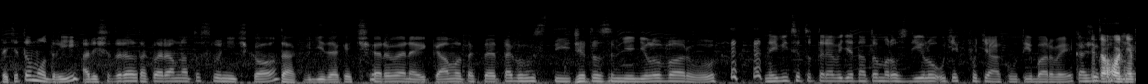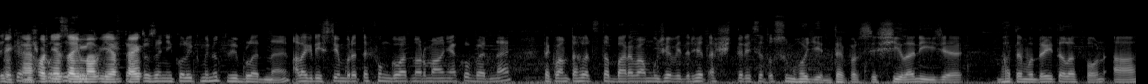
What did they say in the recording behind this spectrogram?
Teď je to modrý a když se teda takhle dám na to sluníčko, tak vidíte, jak je červený, kámo, tak to je tak hustý, že to změnilo barvu. Nejvíce to teda vidět na tom rozdílu u těch foťáků té barvy. je to hodně teďka, pěkné, hodně zajímavý efekt. Tak to za několik minut vybledne, ale když s tím budete fungovat normálně jako ve dne, tak vám tahle ta barva může vydržet až 48 hodin. To je prostě šílený, že máte modrý telefon a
